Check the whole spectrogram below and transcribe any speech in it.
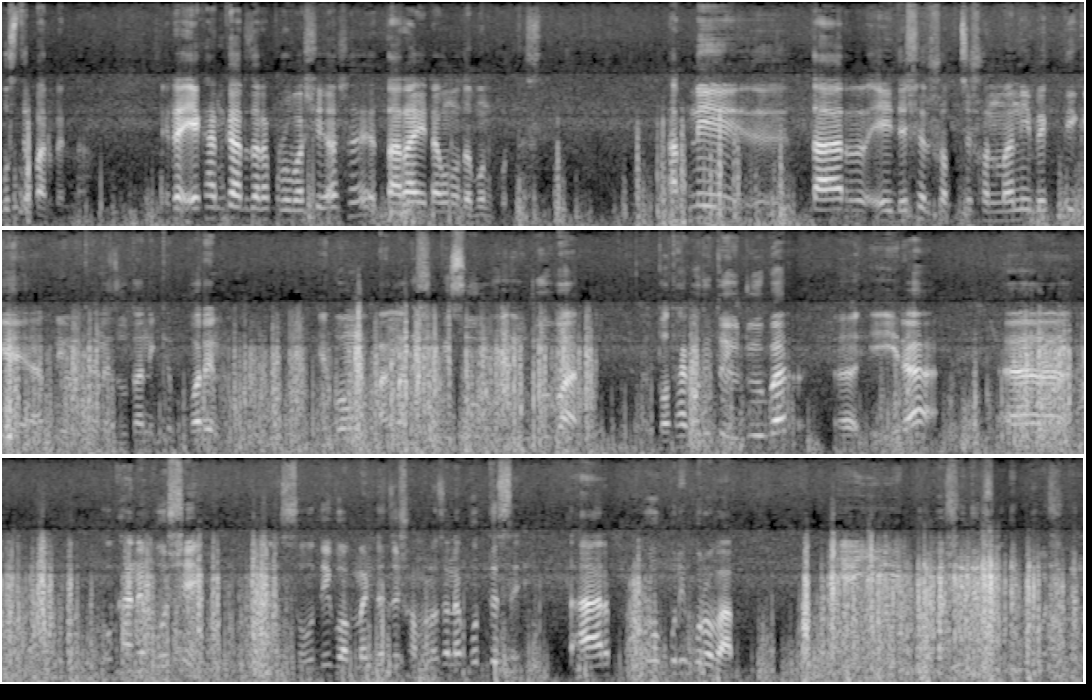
বুঝতে পারবেন না। এটা এখানকার যারা প্রবাসী আছে, তারা এটা অনুধাবন করতেছে। আপনি তার এই দেশের সবচেয়ে সম্মানী ব্যক্তিকে আপনি ওখানে জুতা নিক্ষেপ করেন এবং বাংলাদেশে কিছু ইউটিউবার তথাকথিত ইউটিউবার এরা ওখানে বসে সৌদি গভর্নমেন্টের যে সমালোচনা করতেছে, তার পুরোপুরি প্রভাব এই প্রবাসীদের সৌদি প্রবাসীদের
